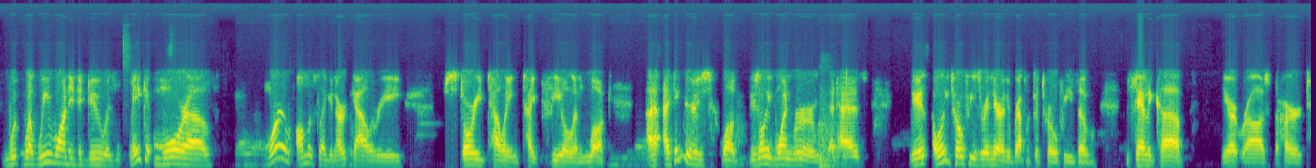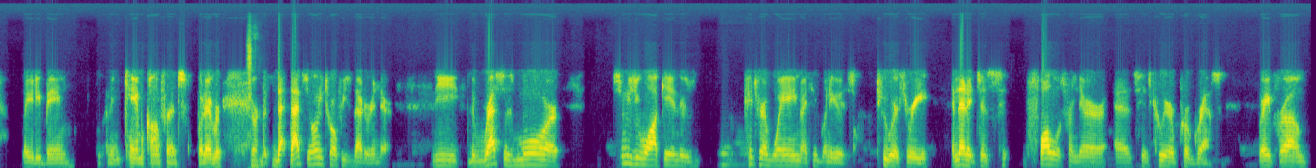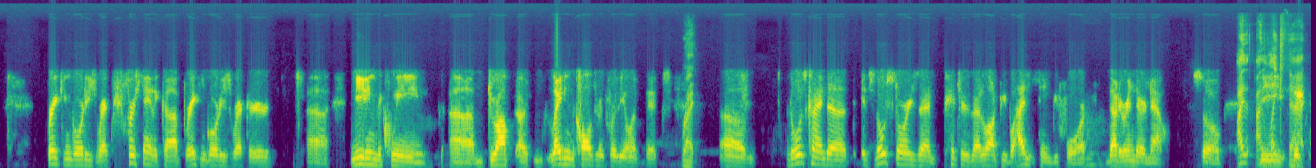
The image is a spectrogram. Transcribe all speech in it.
w- what we wanted to do was make it more of more almost like an art gallery storytelling type feel and look. I, I think there's well, there's only one room that has the only trophies are in there are the replica trophies of the Stanley Cup, the Art Ross, the Hart, Lady Byng, I think Campbell Conference, whatever. Sure. But that, that's the only trophies that are in there. The the rest is more. As soon as you walk in, there's a picture of Wayne. I think when he was two or three, and then it just follows from there as his career progressed. Right from breaking Gordie's record, first Stanley Cup, breaking Gordie's record, uh, meeting the Queen, uh, drop, uh, lighting the cauldron for the Olympics Right. um, those kind of it's those stories and pictures that a lot of people hadn't seen before that are in there now. So I, I The- like the- that.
